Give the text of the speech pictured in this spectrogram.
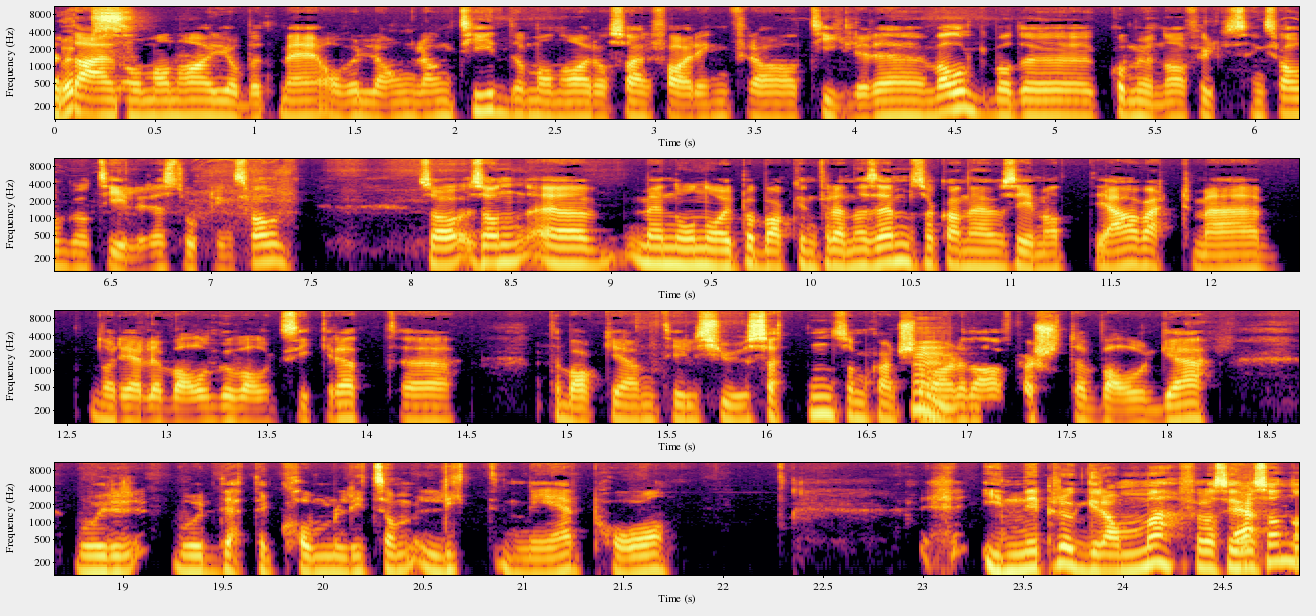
Dette er noe man har jobbet med over lang, lang tid, og man har også erfaring fra tidligere valg, både kommune- og fylkestingsvalg og tidligere stortingsvalg. Så sånn, eh, Med noen år på bakken for NSM, så kan jeg jo si meg at jeg har vært med når det gjelder valg og valgsikkerhet tilbake igjen til 2017, som kanskje mm. var det da første valget hvor, hvor dette kom litt, som, litt, mer på inn i programmet, for å si det ja. sånn.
